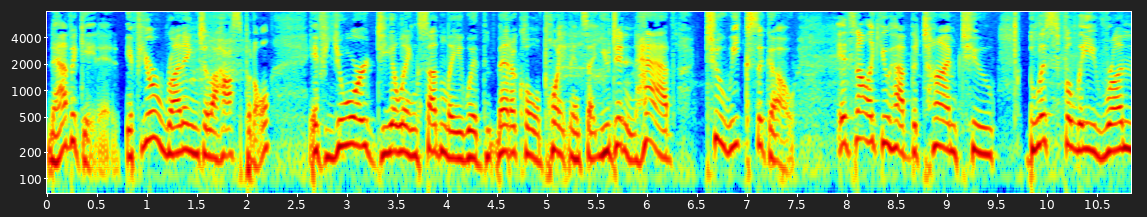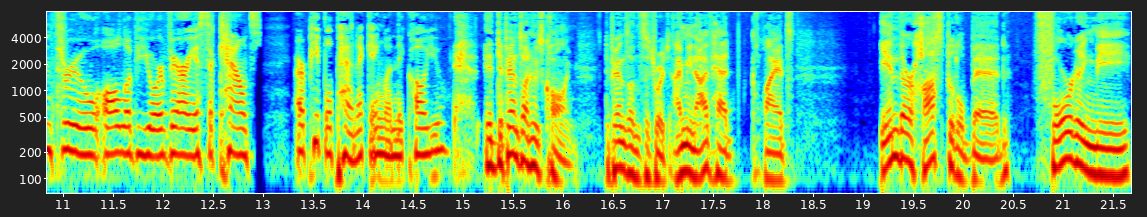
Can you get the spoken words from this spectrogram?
navigate it. If you're running to the hospital, if you're dealing suddenly with medical appointments that you didn't have two weeks ago, it's not like you have the time to blissfully run through all of your various accounts. Are people panicking when they call you? It depends on who's calling. Depends on the situation. I mean, I've had clients in their hospital bed forwarding me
